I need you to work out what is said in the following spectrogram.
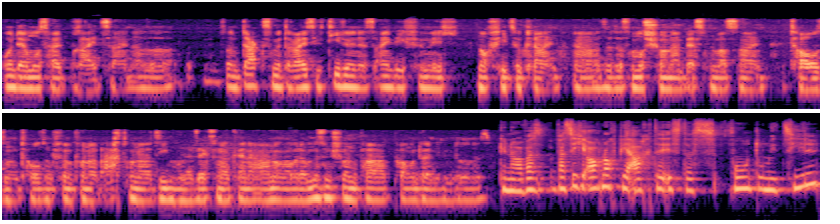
und er muss halt breit sein. Also so ein DAX mit 30 Titeln ist eigentlich für mich noch viel zu klein. Ja, also das muss schon am besten was sein. 1000, 1500, 800, 700, 600, keine Ahnung, aber da müssen schon ein paar, paar Unternehmen drin sein. Genau, was, was ich auch noch beachte, ist das Fonddomizil,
